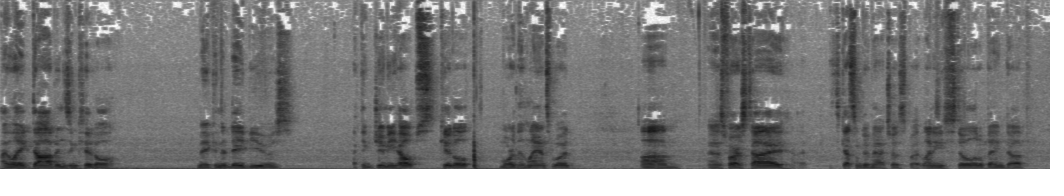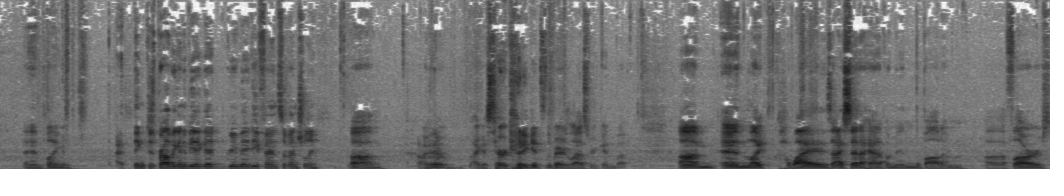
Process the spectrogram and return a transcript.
I like Dobbins and Kittle making their debuts. I think Jimmy helps Kittle more than Lance would. Um, and as far as Ty, it's got some good matchups, but Lenny's still a little banged up and playing. I think is probably going to be a good Green Bay defense eventually. Um, I, mean, I guess they were good against the Bears last weekend, but um, and like why as I said, I have them in the bottom. Uh, Flowers,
